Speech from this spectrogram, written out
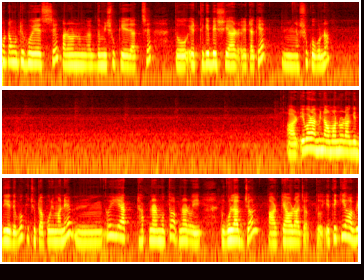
মোটামুটি হয়ে এসছে, কারণ একদমই শুকিয়ে যাচ্ছে। তো এর থেকে বেশি আর এটাকে শুকোবো না। আর এবার আমি নামানোর আগে দিয়ে দেব কিছুটা পরিমাণে ওই এক ঢাকনার মতো আপনার ওই গোলাপ জল আর কেওড়া জল। তো এতে কি হবে?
